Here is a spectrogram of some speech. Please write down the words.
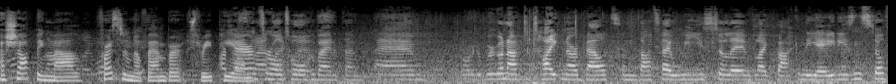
A shopping mall, 1st of November, 3 pm. Parents are all talk about it though. Um, we're- we're going to have to tighten our belts, and that's how we used to live, like back in the 80s and stuff.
